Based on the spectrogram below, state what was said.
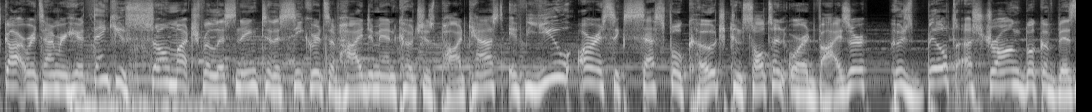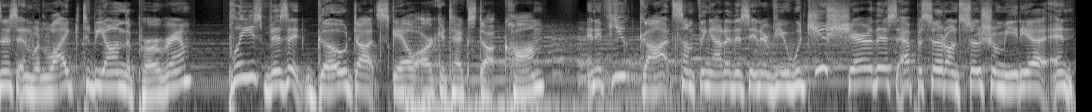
Scott Ritzheimer here. Thank you so much for listening to the Secrets of High Demand Coaches podcast. If you are a successful coach, consultant, or advisor who's built a strong book of business and would like to be on the program, please visit go.scalearchitects.com And if you got something out of this interview, would you share this episode on social media and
